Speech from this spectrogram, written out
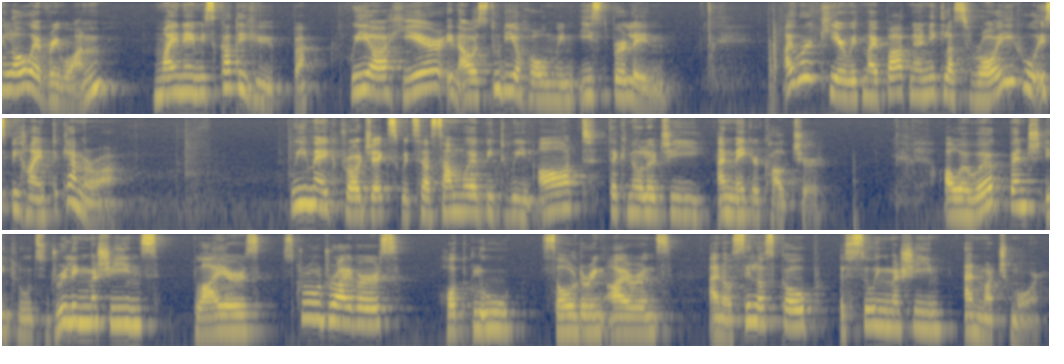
Hello everyone, my name is Kati Hyyppä. We are here in our studio home in East Berlin. I work here with my partner Niklas Roy, who is behind the camera. We make projects which are somewhere between art, technology and maker culture. Our workbench includes drilling machines, pliers, screwdrivers, hot glue, soldering irons, an oscilloscope, a sewing machine and much more.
